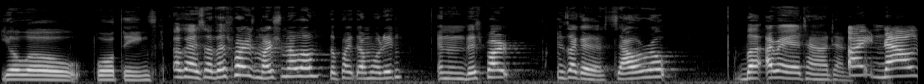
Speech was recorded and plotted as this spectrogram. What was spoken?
yellow ball things. Okay, so this part is marshmallow, the part that I'm holding, and then this part is like a sour rope, but I rate it 10 out of 10. Alright, now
